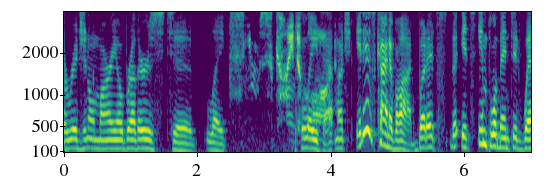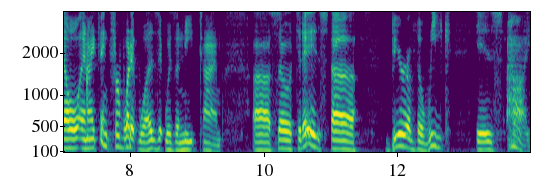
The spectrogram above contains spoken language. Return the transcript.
original Mario Brothers to like Seems kind play that much. It is kind of odd, but it's it's implemented well, and I think for what it was, it was a neat time. Uh, so today's uh, beer of the week is oh, I-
